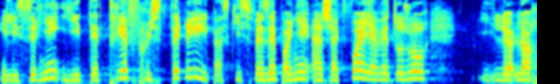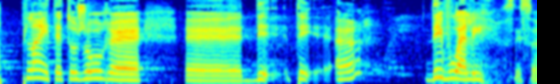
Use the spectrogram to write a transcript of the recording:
Et les Syriens, ils étaient très frustrés parce qu'ils se faisaient pogner à chaque fois. Il y avait toujours, le- leur plan était toujours euh, euh, dé- hein? dévoilé, c'est ça.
